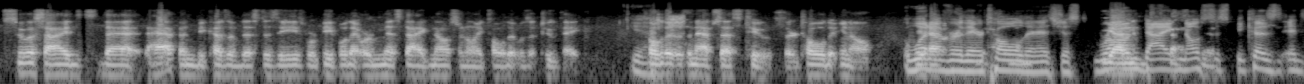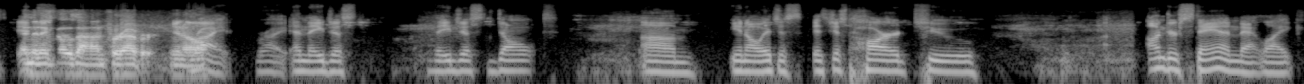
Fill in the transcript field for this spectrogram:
suicides that happened because of this disease were people that were misdiagnosed and only told it was a toothache, yeah told it was an abscess tooth. They're told, you know, whatever they're told and it's just Yeah. wrong diagnosis because it's, it's and then it goes on forever, you know. right right and they just they just don't um you know it just it's just hard to understand that like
